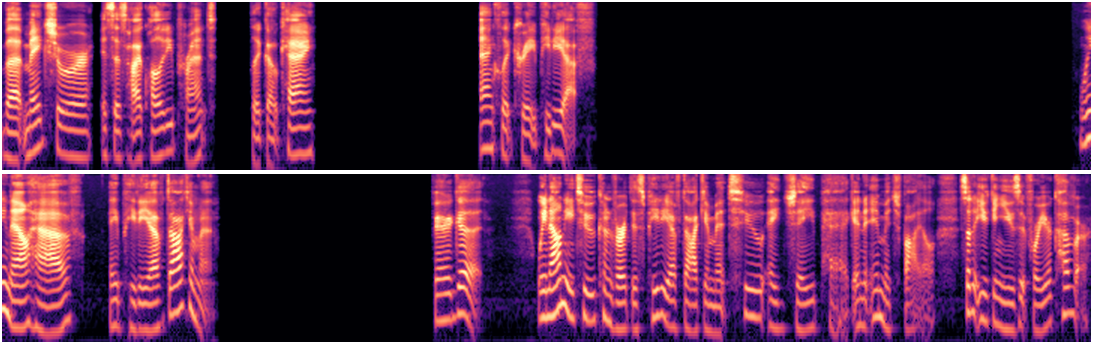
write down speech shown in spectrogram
but make sure it says high quality print. Click OK and click Create PDF. We now have a PDF document. Very good. We now need to convert this PDF document to a JPEG, an image file, so that you can use it for your cover.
